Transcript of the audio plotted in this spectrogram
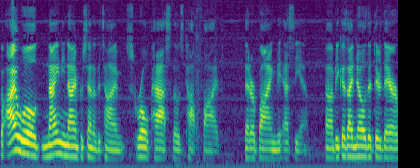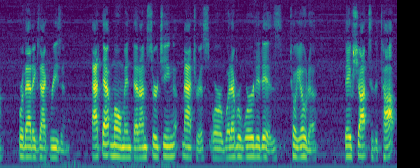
So I will 99% of the time scroll past those top five that are buying the SEM uh, because I know that they're there for that exact reason at that moment that I'm searching mattress or whatever word it is, Toyota, they've shot to the top.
